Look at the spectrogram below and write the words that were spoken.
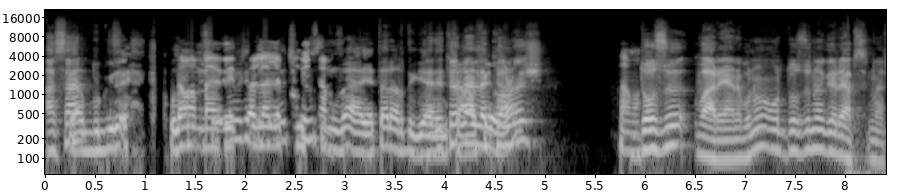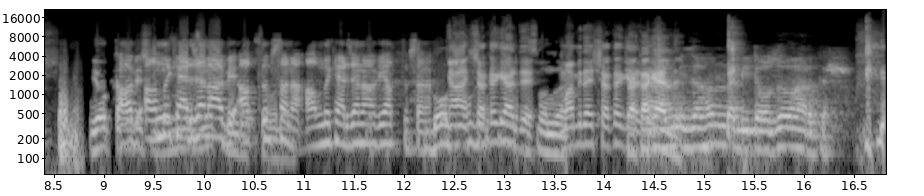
Hasan Ya bugün Ulan Tamam, bir ben şey demeyecek editörlerle çıkıyorsunuz konuşacağım. Ha, yeter artık yani. editörlerle Kafi ya. konuş. Tamam. Dozu var yani bunun. O dozuna göre yapsınlar. Yok Abi kardeşim, anlık Ercan yok abi bundan attım sonra. sana. Anlık Ercan abi attım sana. Doz- Ha şaka geldi. sonra. Mami'den şaka geldi. Şaka geldi. Mizahın da bir dozu vardır.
